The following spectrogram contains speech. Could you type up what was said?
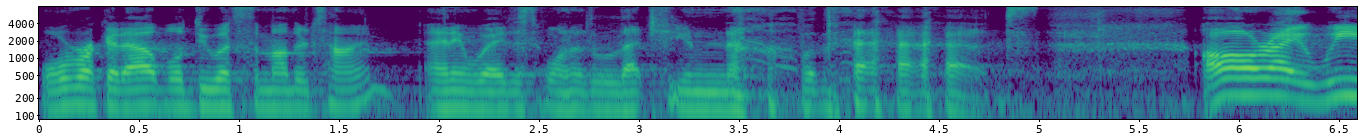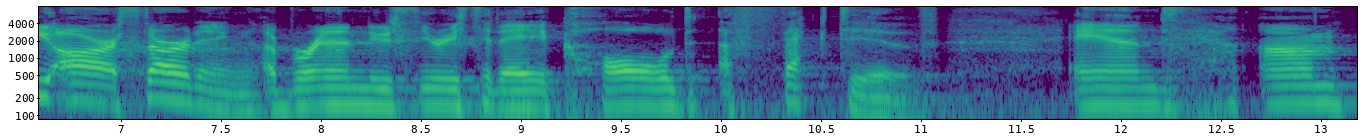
we'll work it out. We'll do it some other time. Anyway, just wanted to let you know that. All right, we are starting a brand new series today called Effective. And um,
